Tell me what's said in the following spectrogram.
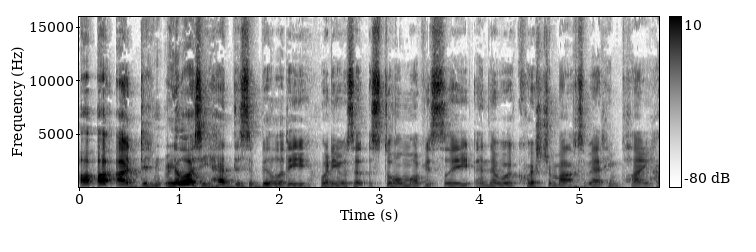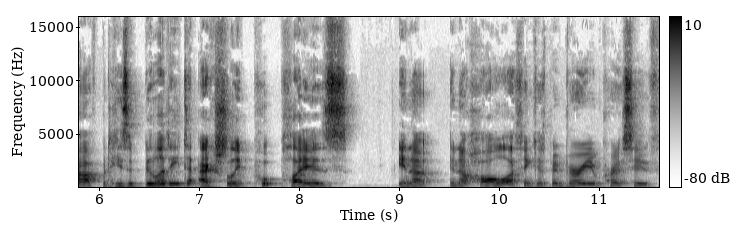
I, I, I didn't realize he had this ability when he was at the Storm, obviously, and there were question marks about him playing half. But his ability to actually put players in a in a hole, I think, has been very impressive.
